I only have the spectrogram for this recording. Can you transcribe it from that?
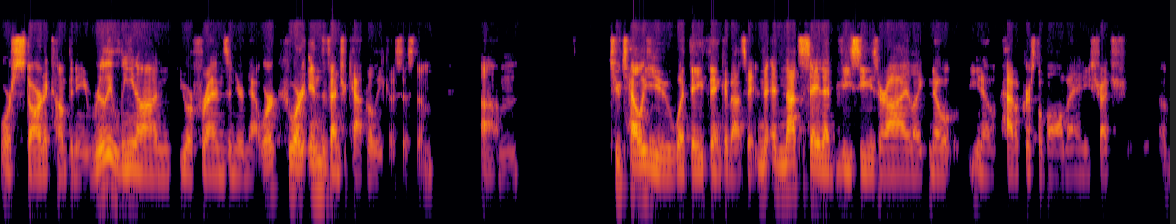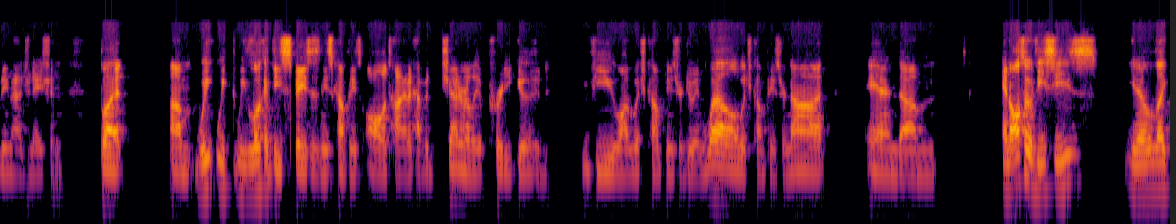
or start a company, really lean on your friends and your network who are in the venture capital ecosystem. Um, to tell you what they think about space. And, and, not to say that VCs or I like know, you know, have a crystal ball by any stretch of the imagination, but um, we, we, we look at these spaces and these companies all the time and have a generally a pretty good view on which companies are doing well, which companies are not. And, um, and also VCs, you know, like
